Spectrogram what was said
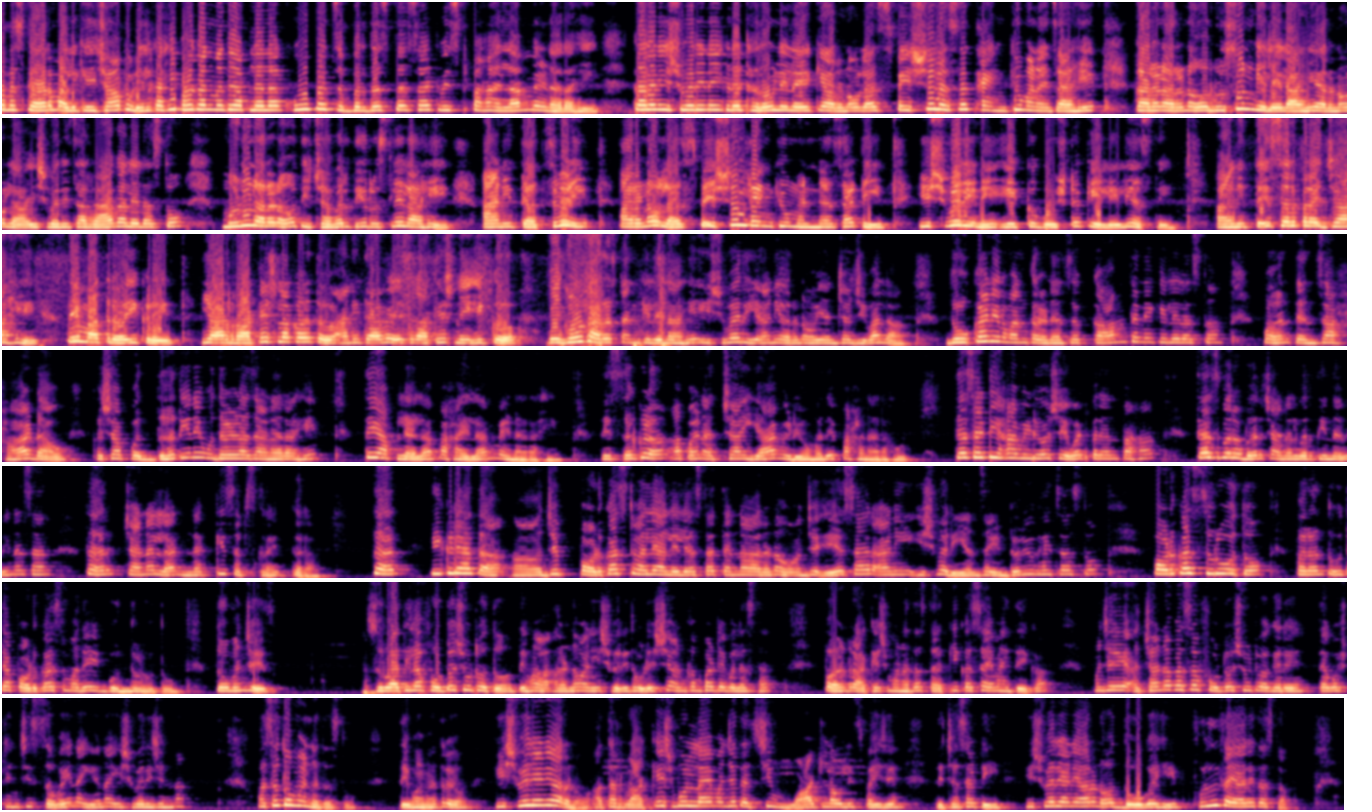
नमस्कार मालिकेच्या पुढील काही भागांमध्ये आपल्याला खूपच जबरदस्त असा ट्विस्ट पाहायला मिळणार आहे. कारण ईश्वरीने इकडे ठरवलेलं आहे की अर्णवला स्पेशल असं थँक्यू म्हणायचं आहे. कारण अर्णव रुसून गेलेला आहे. अर्णवला ईश्वरीचा राग आलेला असतो. म्हणून अर्णव तिच्यावरती रुसलेला आहे. आणि त्याचवेळी अर्णवला स्पेशल थँक्यू म्हणण्यासाठी ईश्वरीने एक गोष्ट केलेली असते. आणि ते सरप्राईज जे आहे ते मात्र इकडे या राकेशला कळतं आणि त्यावेळेस राकेशने एक वेगळं कारस्थान केलेलं आहे. ईश्वरी आणि अर्णव यांच्या जीवाला धोका निर्माण करण्याचं काम त्याने केलेलं असतं. पण त्यांचा हा डाव कशा पद्धतीने उधळला जाणार आहे ते आपल्याला पाहायला मिळणार आहे. ते सगळं आपण आजच्या या व्हिडिओमध्ये पाहणार आहोत. त्यासाठी हा व्हिडिओ शेवटपर्यंत पहा. त्याचबरोबर चॅनलवरती नवीन असाल तर चॅनलला नक्की सबस्क्राईब करा. तर इकडे आता जे पॉडकास्टवाले आलेले असतात त्यांना अर्णव म्हणजे ए एस आर आणि ईश्वरी यांचा इंटरव्ह्यू घ्यायचा असतो. पॉडकास्ट सुरू होतो परंतु त्या पॉडकास्टमध्ये एक गोंधळ होतो. तो म्हणजेच सुरुवातीला फोटोशूट होतं तेव्हा अर्णव आणि ईश्वरी थोडेसे अनकम्फर्टेबल असतात. पण राकेश म्हणत असतात की कसं आहे माहिती आहे का? म्हणजे अचानक असं फोटोशूट वगैरे त्या गोष्टींची सवय नाही आहे ना ईश्वरीजींना? असं तो म्हणत असतो. तेव्हा मात्र ईश्वरी आणि अर्णव आता राकेश बोललाय म्हणजे त्याची वाट लावलीच पाहिजे. त्याच्यासाठी ईश्वरी आणि अर्णव दोघंही फुल तयारीत असतात.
